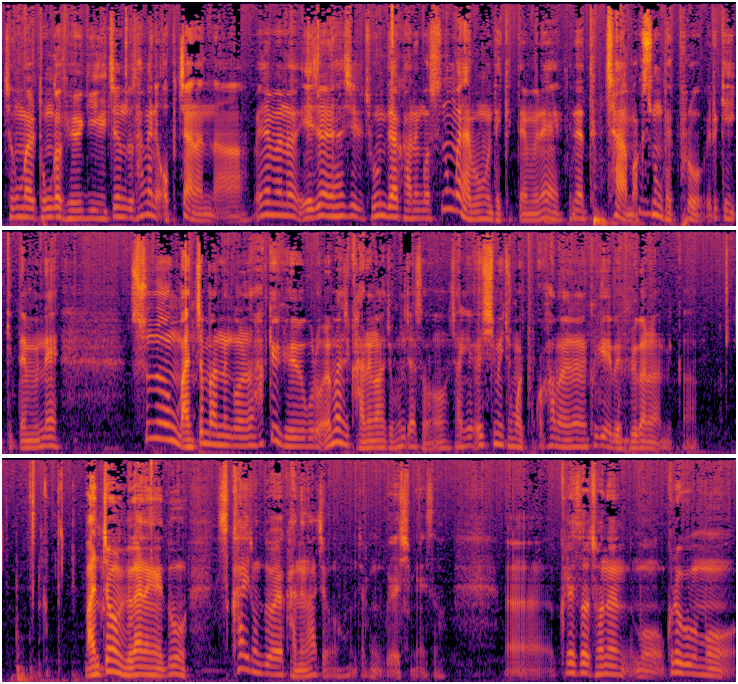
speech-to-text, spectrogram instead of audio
정말 돈과 교육이 일정도 상관이 없지 않았나. 왜냐면은 예전에 사실 좋은 대학 가는 건 수능만 잘 보면 됐기 때문에 그냥 특차 막 수능 100% 이렇게 있기 때문에 수능 만점 맞는 거는 학교 교육으로 얼마든지 가능하죠 혼자서 자기 열심히 정말 독학하면은 그게 왜 불가능합니까? 만점은 불가능해도 스카이 정도야 가능하죠 혼자 공부 열심히 해서. 어 그래서 저는 뭐 그리고 뭐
